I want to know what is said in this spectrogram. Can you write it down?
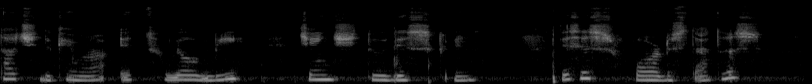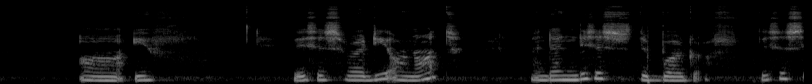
touch the camera it will be changed to this screen. This is for the status. Uh, if this is ready or not. And then this is the bar graph. This is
